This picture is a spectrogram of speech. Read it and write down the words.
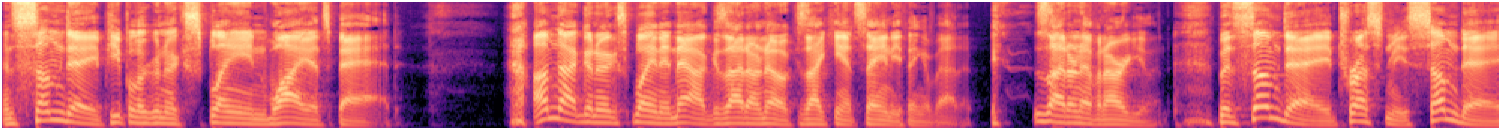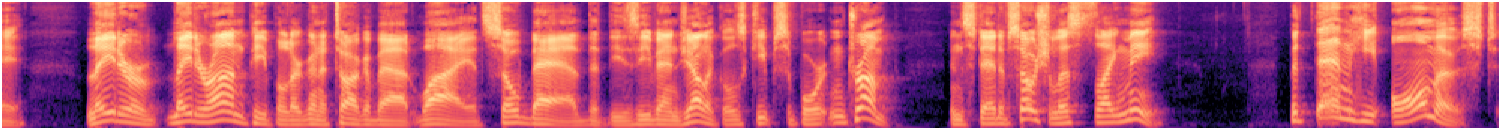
And someday people are going to explain why it's bad. I'm not going to explain it now because I don't know because I can't say anything about it because I don't have an argument. But someday, trust me, someday, later later on, people are going to talk about why it's so bad that these evangelicals keep supporting Trump instead of socialists like me. But then he almost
